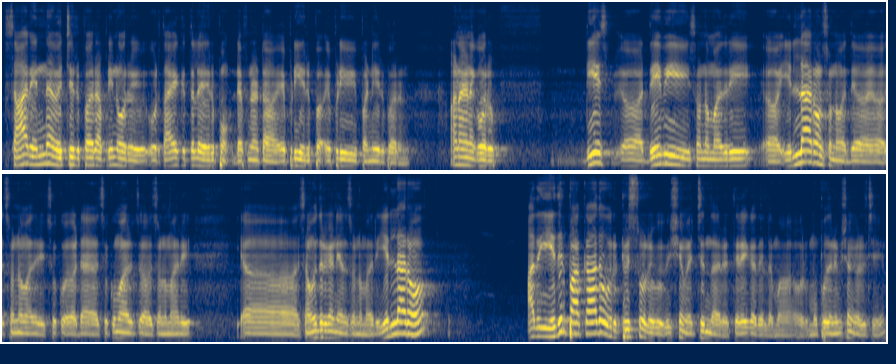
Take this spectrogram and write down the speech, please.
சார் என்ன வச்சிருப்பார்? அப்படின்னு ஒரு ஒரு தயக்கத்தில் இருப்போம். டெஃபினட்டாக எப்படி இருப்பா எப்படி பண்ணியிருப்பாருன்னு. ஆனால் எனக்கு ஒரு டிஎஸ் தேவி சொன்ன மாதிரி எல்லாரும் சொன்ன தே- சொன்ன மாதிரி சுக்கு ட- சுகுமார் சொன்ன மாதிரி சமுதிரகன்யார் சொன்ன மாதிரி எல்லாரும் அது எதிர்பார்க்காத ஒரு ட்விஸ்ட் ஒரு விஷயம் வச்சுருந்தாரு. திரைக்கதையில் ஒரு முப்பது நிமிஷம் கழிச்சு.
